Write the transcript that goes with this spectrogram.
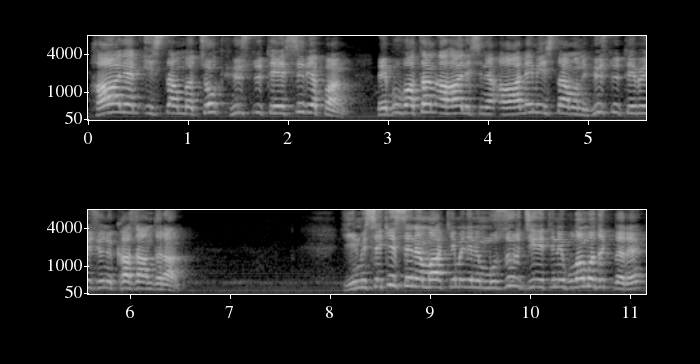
halen İslam'da çok hüsnü tesir yapan ve bu vatan ahalisine alemi İslam'ın hüsnü teveccühünü kazandıran 28 sene mahkemelerin muzur cihetini bulamadıkları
